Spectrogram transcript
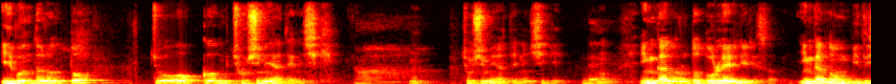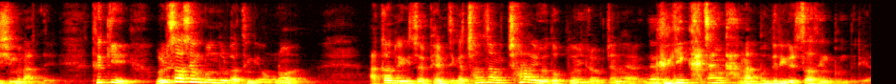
이분들은 또 조금 조심해야 되는 시기. 아. 조심해야 되는 시기. 네. 어, 인간으로도 놀랄 일이 있어. 인간 너무 믿으시면 안 돼. 특히 을사생분들 같은 경우는 아까도 얘기했잖아요. 뱀띠가 천상 천하유독돈이라고 했잖아요. 네. 그게 가장 강한 분들이 을사생분들이야.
